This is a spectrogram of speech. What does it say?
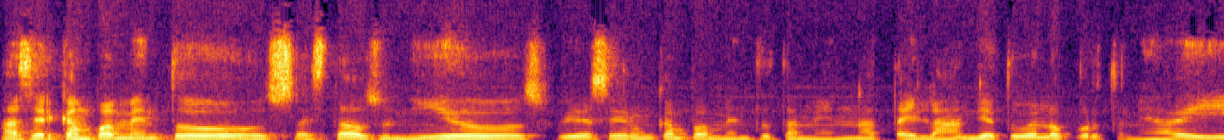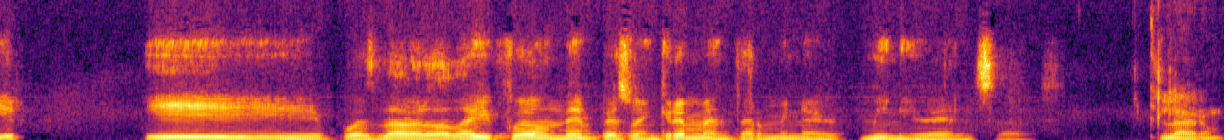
hacer campamentos a Estados Unidos, fui a hacer un campamento también a Tailandia, tuve la oportunidad de ir. Y pues la verdad ahí fue donde empezó a incrementar mi, nivel, ¿sabes? Claro.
